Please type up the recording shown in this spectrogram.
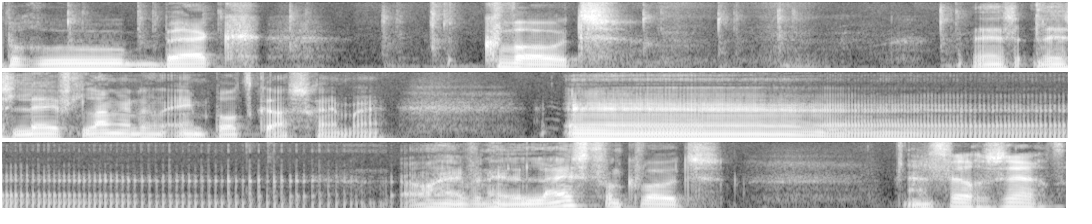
Brubeck quote. Deze, leeft langer dan één podcast, schijnbaar. Uh, oh, hij heeft een hele lijst van quotes. Ja, veel gezegd.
